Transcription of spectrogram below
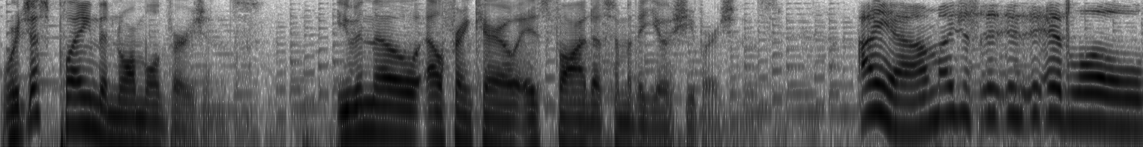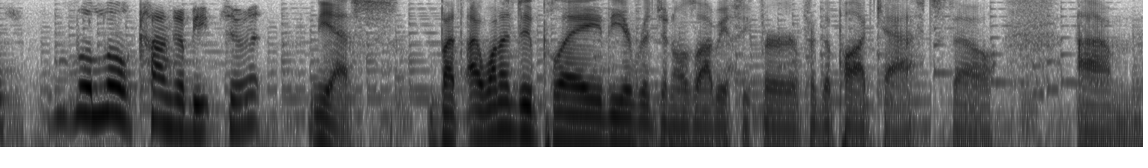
We're just playing the normal versions, even though El Francaro is fond of some of the Yoshi versions. I am. I just it, it a little, little little conga beat to it. Yes, but I wanted to play the originals, obviously, for for the podcast. So, um,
